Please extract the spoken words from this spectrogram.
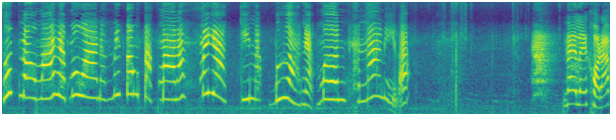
ซุปหน่อไม้แบบเมื่อวานนะไม่ต้องตักมานะ ไม่อยากกินอะเบื่อเนี่ยเมินหันหน้าหนีละได้เลยขอรับ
